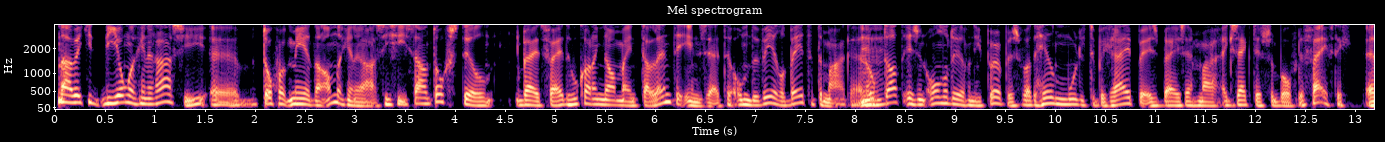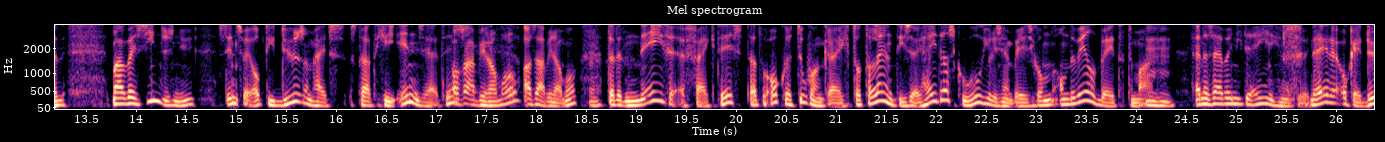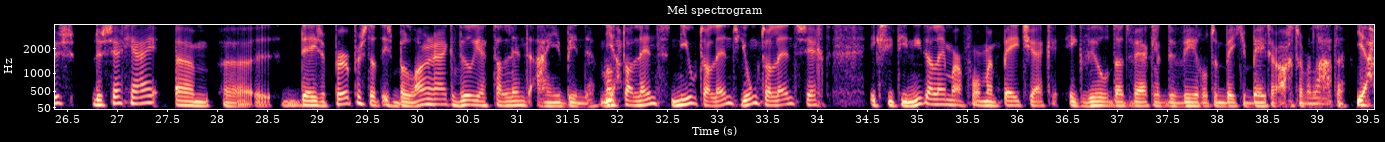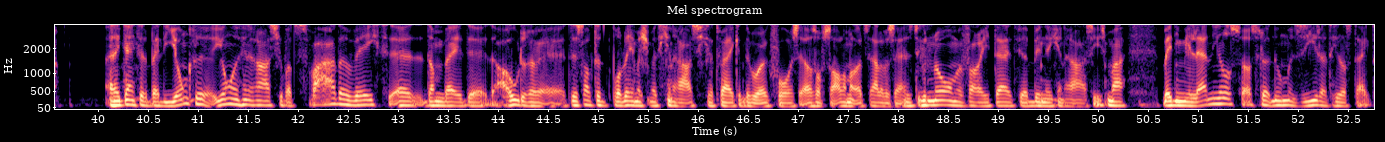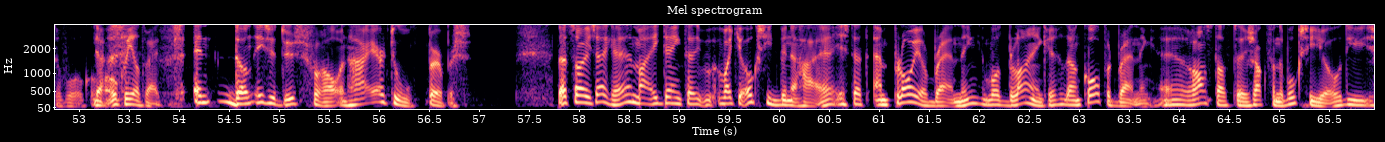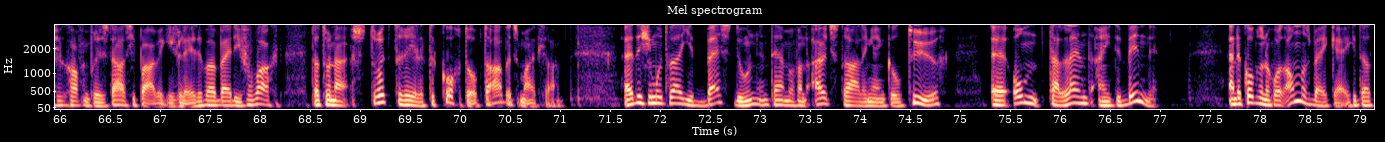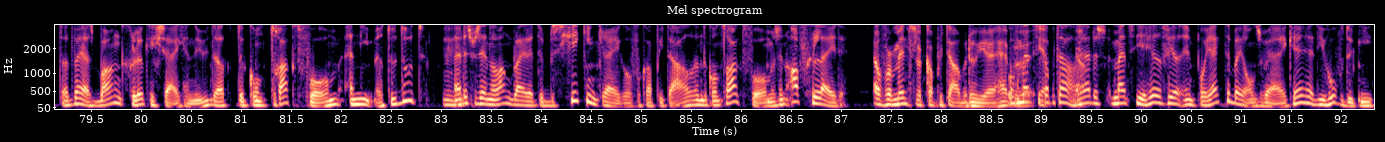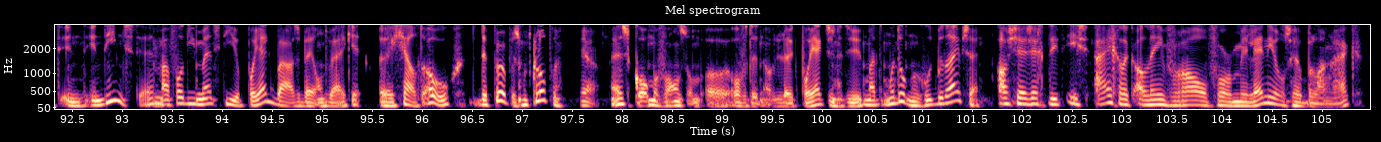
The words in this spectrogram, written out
Nou, weet je, die jonge generatie, eh, toch wat meer dan andere generaties, die staan toch stil bij het feit: hoe kan ik nou mijn talenten inzetten om de wereld beter te maken? En ook mhm. dat is een onderdeel van die purpose, wat heel moeilijk te begrijpen is bij zeg maar executives van boven de 50. En, maar wij zien dus nu, sinds wij op die duurzaamheidsstrategie inzetten, als ABN AMRO, als ABN AMRO dat het neveneffect is dat we ook weer toegang krijgen tot talent die zeggen: hey, dat is cool, jullie zijn bezig om, om de wereld beter te maken. Mhm. En dan zijn we niet de enige natuurlijk. Nee, nee oké, dus, dus zeg jij, um, uh, deze purpose, dat is belangrijk belangrijk, wil jij talent aan je binden. Want talent, nieuw talent, jong talent zegt: Ik zit hier niet alleen maar voor mijn paycheck. Ik wil daadwerkelijk de wereld een beetje beter achter me laten. Ja, en ik denk dat het bij de jonge, jonge generatie wat zwaarder weegt eh, dan bij de, de oudere. Het is altijd het probleem als je met generaties gaat werken in de workforce, alsof ze allemaal hetzelfde zijn. Er is natuurlijk een enorme variëteit weer binnen generaties. Maar bij die millennials, zoals ze dat noemen, zie je dat heel sterk ervoor komen. Ook wereldwijd. En dan is het dus vooral een HR-tool, purpose. Dat zou je zeggen, maar ik denk dat wat je ook ziet binnen HR is dat employer branding wordt belangrijker dan corporate branding. Randstad, eh, Jacques van der Broek, CEO, die gaf een presentatie een paar weken geleden waarbij hij verwacht dat we naar structurele tekorten op de arbeidsmarkt gaan. Dus je moet wel je best doen in termen van uitstraling en cultuur eh, om talent aan je te binden. En er komt er nog wat anders bij kijken. Dat, dat wij als bank gelukkig zeggen nu dat de contractvorm er niet meer toe doet. Mhm. dus we zijn al lang blij dat we beschikking krijgen over kapitaal. En de contractvormen zijn afgeleiden. Over menselijk kapitaal bedoel je? Hebben Over menselijk kapitaal, ja. Dus mensen die heel veel in projecten bij ons werken, die hoeven natuurlijk niet in, in dienst. Hè. Maar voor die mensen die op projectbasis bij ons werken, uh, geldt ook, de purpose moet kloppen. Ja. ze komen voor ons om, eh, of het een leuk project is natuurlijk, maar het moet ook een goed bedrijf zijn. Als jij zegt, dit is eigenlijk alleen vooral voor millennials heel belangrijk,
